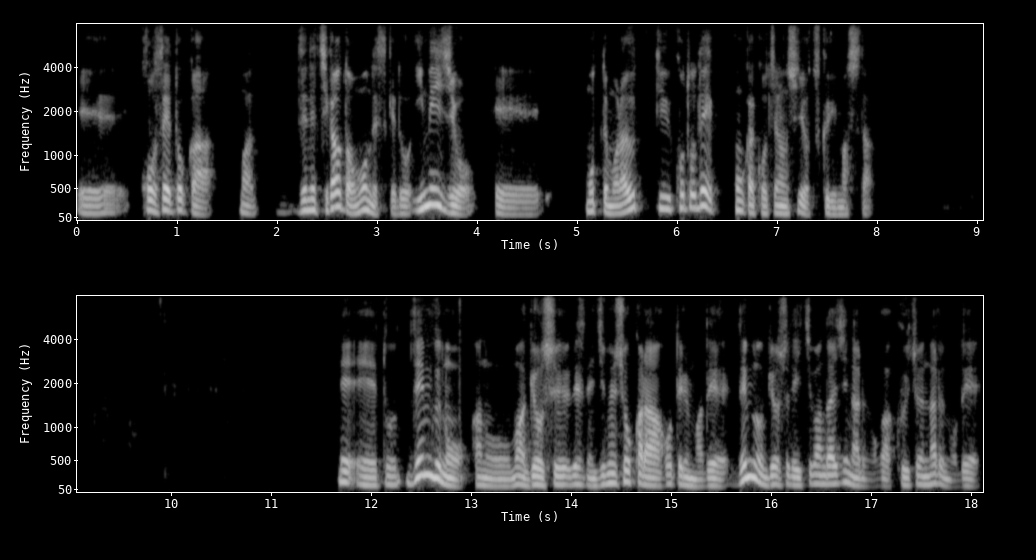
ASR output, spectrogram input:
えー、構成とか、まあ、全然違うとは思うんですけど、イメージを、えー、持ってもらうっていうことで、今回こちらの資料を作りました。で、えーと、全部のあの、まあ、業種ですね、事務所からホテルまで、全部の業種で一番大事になるのが空調になるので、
